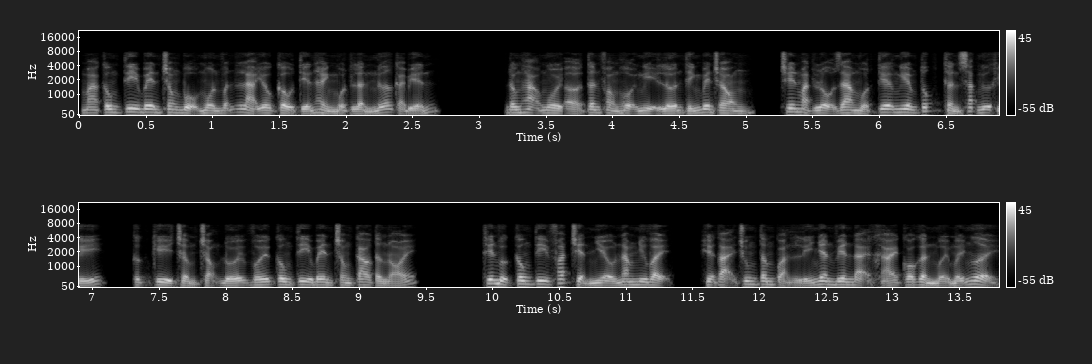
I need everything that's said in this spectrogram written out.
mà công ty bên trong bộ môn vẫn là yêu cầu tiến hành một lần nữa cải biến. Đồng hạo ngồi ở tân phòng hội nghị lớn tính bên trong, trên mặt lộ ra một tia nghiêm túc thần sắc ngữ khí, cực kỳ trầm trọng đối với công ty bên trong cao tầng nói thiên vực công ty phát triển nhiều năm như vậy, hiện tại trung tâm quản lý nhân viên đại khái có gần mười mấy người,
